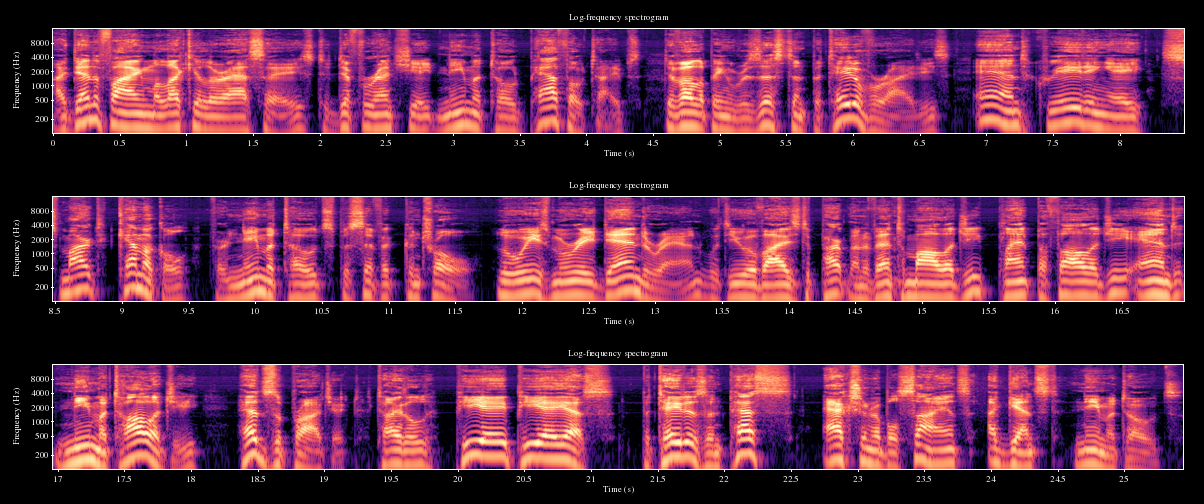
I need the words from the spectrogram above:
identifying molecular assays to differentiate nematode pathotypes, developing resistant potato varieties, and creating a smart chemical for nematode specific control. Louise Marie Dandurand with U of I's Department of Entomology, Plant Pathology, and Nematology heads the project titled PAPAS Potatoes and Pests Actionable Science Against Nematodes.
